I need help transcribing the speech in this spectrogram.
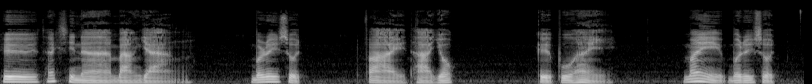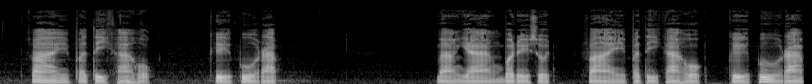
คือทักษิณาบางอย่าง บริสุทธิ์ ฝ่ายทายก คือผู้ให้ ไม่บริสุทธิ์ ฝ่ายปฏิคาหก คือผู้รับ บางอย่างบริสุทธิ์ ฝ่ายปฏิคาหก คือผู้รับ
